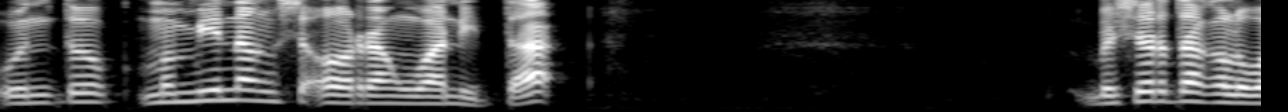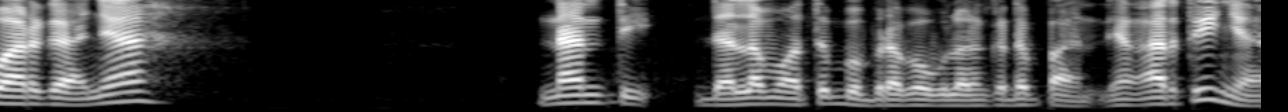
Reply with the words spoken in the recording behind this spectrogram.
untuk meminang seorang wanita beserta keluarganya nanti dalam waktu beberapa bulan ke depan. Yang artinya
